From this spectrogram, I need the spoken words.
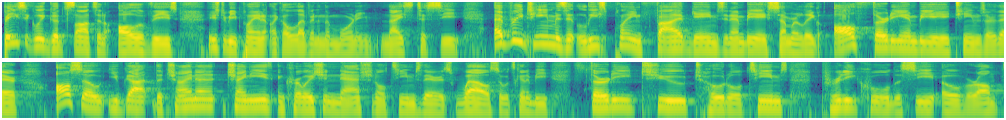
basically good slots in all of these. They used to be playing at like 11 in the morning. Nice to see. Every team is at least playing five games in NBA Summer League. All 30 NBA teams are there. Also, you've got the China, Chinese, and Croatian national teams there as well. So it's going to be 32 total teams. Pretty cool to see overall.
